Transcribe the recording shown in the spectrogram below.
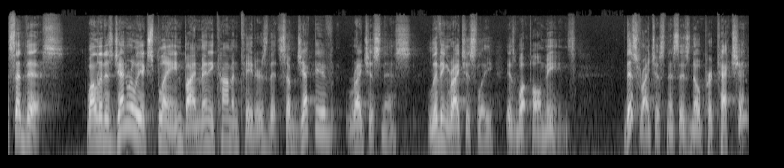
said this while it is generally explained by many commentators that subjective righteousness, living righteously, is what Paul means, this righteousness is no protection.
